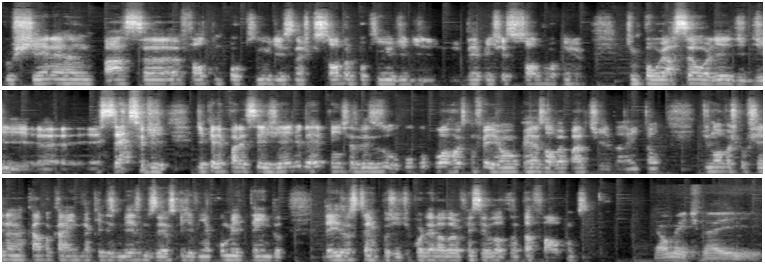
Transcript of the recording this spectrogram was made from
pro Shanahan passa, falta um pouquinho disso, né? acho que sobra um pouquinho de, de, de repente, sobra um pouquinho de empolgação ali, de, de uh, excesso de, de querer parecer gênio, de repente, às vezes, o, o, o, arroz com feijão é o que resolve a partida, né? Então, de novo, acho que o Shanahan acaba caindo naqueles mesmos erros que ele vinha cometendo desde os tempos de, de coordenador ofensivo da Atlanta Falcons. Realmente, né? E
